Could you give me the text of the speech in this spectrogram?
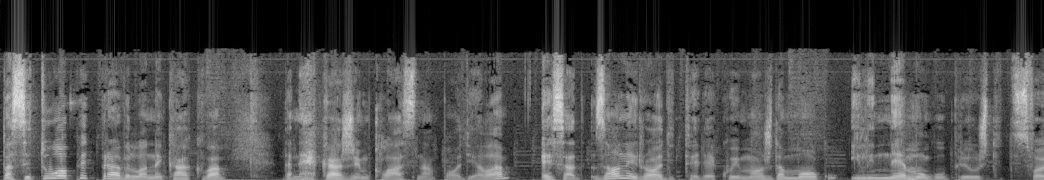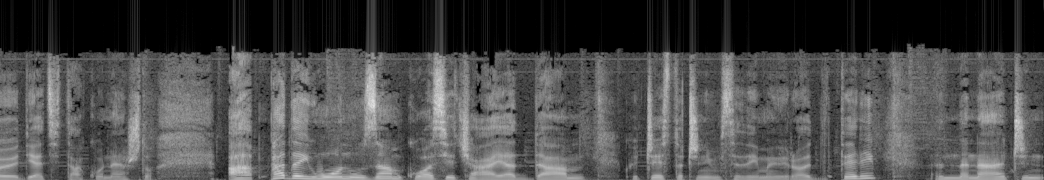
pa se tu opet pravila nekakva, da ne kažem klasna podjela. E sad, za one roditelje koji možda mogu ili ne mogu priuštiti svojoj djeci tako nešto, a padaju u onu zamku osjećaja da, koji često činim se da imaju roditelji, na način,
